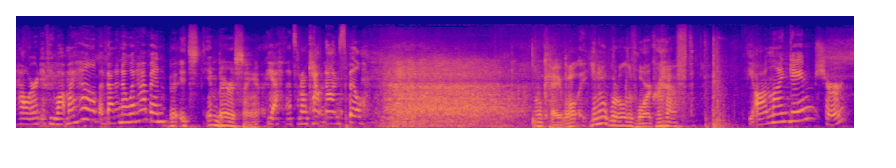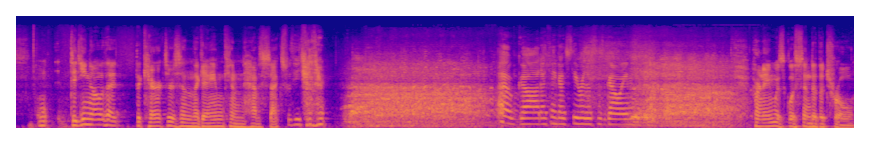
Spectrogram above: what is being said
Howard, if you want my help, I've got to know what happened. But it's embarrassing. Yeah, that's what I'm counting on, Spill. Okay, well, you know World of Warcraft? The online game? Sure. Well, did you know that the characters in the game can have sex with each other? Oh, God, I think I see where this is going. Her name was Glycinda the Troll.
